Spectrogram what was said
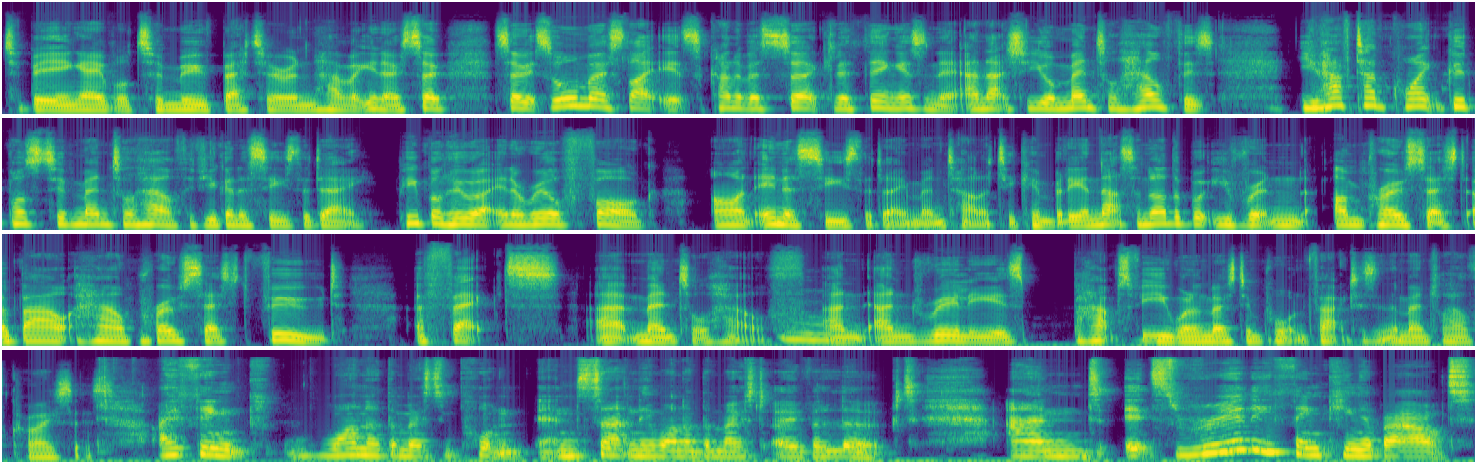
to being able to move better and have it, you know. So so it's almost like it's kind of a circular thing, isn't it? And actually your mental health is you have to have quite good positive mental health if you're going to seize the day. People who are in a real fog aren't in a seize the day mentality, Kimberley. And that's another book you've written, Unprocessed, about how processed food affects uh, mental health mm. and, and really is perhaps for you one of the most important factors in the mental health crisis? I think one of the most important and certainly one of the most overlooked. And it's really thinking about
